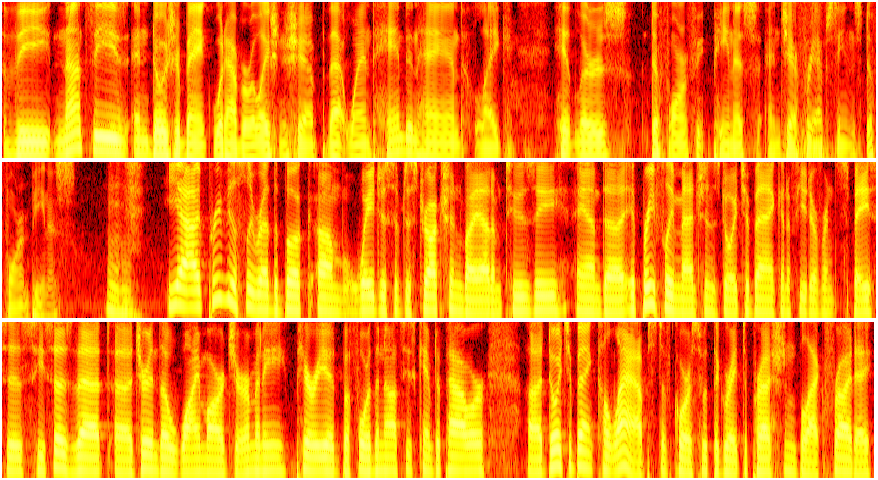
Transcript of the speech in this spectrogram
the Nazis and Deutsche Bank would have a relationship that went hand in hand, like Hitler's deformed penis and Jeffrey Epstein's deformed penis. Yeah, I previously read the book um, Wages of Destruction by Adam Tooze, and uh, it briefly mentions Deutsche Bank in a few different spaces. He says that uh, during the Weimar Germany period before the Nazis came to power, uh, Deutsche Bank collapsed, of course, with the Great Depression, Black Friday.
